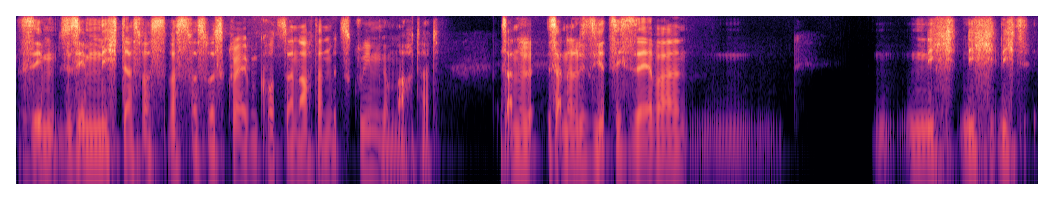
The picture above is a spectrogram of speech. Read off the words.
sie ist eben, sie ist eben nicht das, was, was, was Wes Craven kurz danach dann mit Scream gemacht hat. Es, anal es analysiert sich selber nicht, nicht, nicht,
